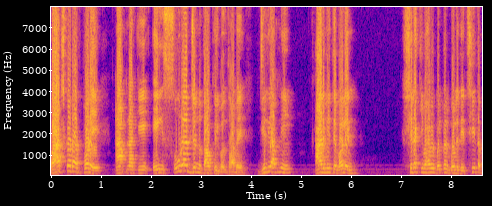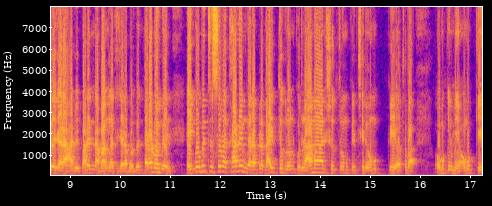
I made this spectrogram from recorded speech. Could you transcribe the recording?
পাঠ করার পরে আপনাকে এই সূরার জন্য তাওকিল বলতে হবে। যদি আপনি আরবিতে বলেন, সেটা কীভাবে বলবেন বলে দিচ্ছি, তবে যারা আরবি পারেন না, বাংলাতে যারা বলবেন, তারা বলবেন, এই পবিত্র সোনা খাদেমগণ আপনারা দায়িত্ব গ্রহণ করুন, আমার শত্রু অমুকের ছেলে অমুককে অথবা অমুকের মেয়ে অমুককে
